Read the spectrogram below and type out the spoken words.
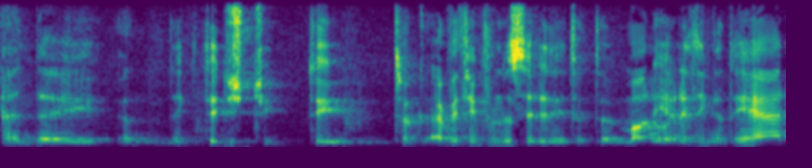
and they and they, they just they took everything from the city. They took the money, anything that they had,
